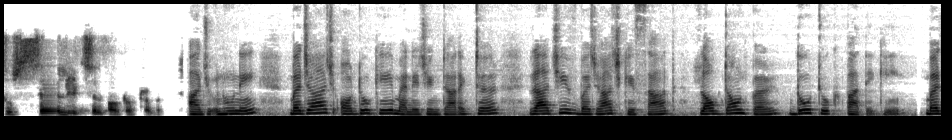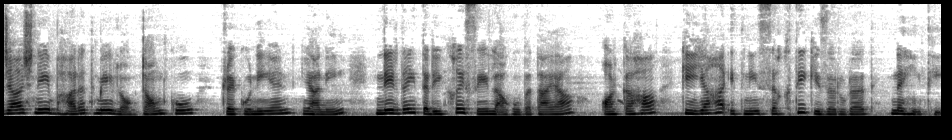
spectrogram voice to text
to sell itself out of trouble आज उन्होंने बजाज ऑटो के मैनेजिंग डायरेक्टर राजीव बजाज के साथ लॉकडाउन पर दो टुक बातें की। बजाज ने भारत में लॉकडाउन को ट्रेकोनियन यानी निर्दयी तरीके से लागू बताया और कहा कि यहाँ इतनी सख्ती की ज़रूरत नहीं थी।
